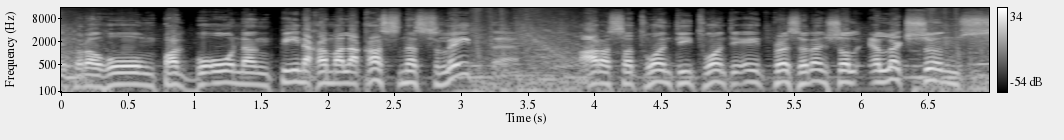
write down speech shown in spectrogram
Ito raw hong pagbuo ng pinakamalakas na slate para sa 2028 presidential elections.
